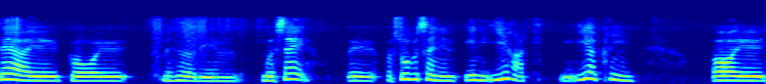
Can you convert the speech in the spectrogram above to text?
der øh, går øh, hvad hedder det, USA øh, og Storbritannien ind i Irak, i Irakkrigen. Og øh,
